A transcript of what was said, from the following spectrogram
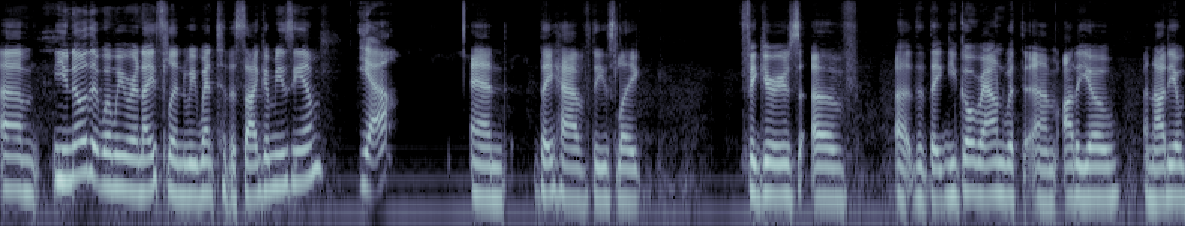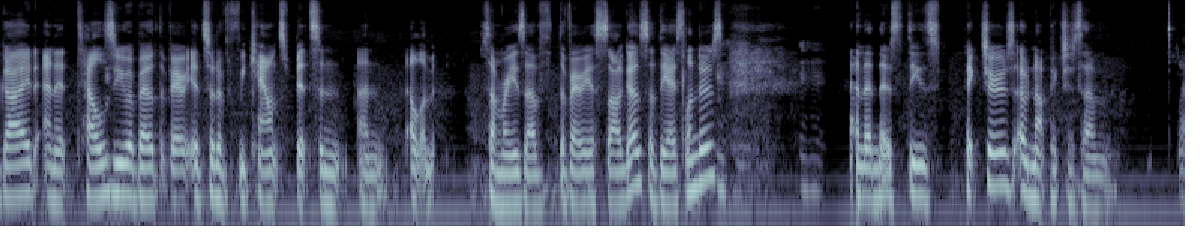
um, you know that when we were in Iceland, we went to the Saga Museum yeah. and they have these like figures of uh, that they you go around with um, audio an audio guide and it tells you about the very it sort of recounts bits and and element summaries of the various sagas of the Icelanders Mhm. and then there's these pictures oh not pictures um uh,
